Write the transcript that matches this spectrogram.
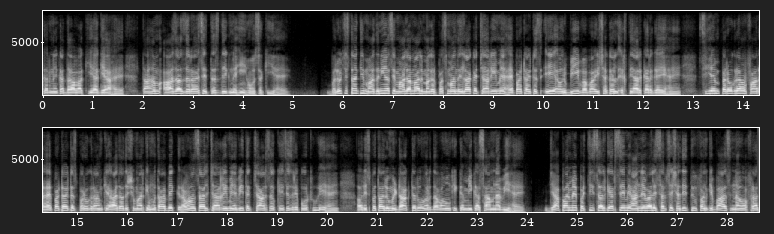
کرنے کا دعویٰ کیا گیا ہے، تاہم اعضا ذرائع سے تصدیق نہیں ہو سکی ہے۔ بلوچستان کی معدنیات سے مالا مال مگر پسماندہ علاقہ چاغی میں ہیپاٹائٹس اے اور بی وبائی شکل اختیار کر گئے ہیں۔ C M program for hepatitis program کے اعداد و شمار کے مطابق رواں سال چاغی میں ابھی تک چار سو کیسز رپورٹ ہوئے ہیں اور اسپتالوں میں ڈاکٹروں اور دواؤں کی کمی کا سامنا بھی ہے۔ جاپان میں پچیس سال کے عرصے میں آنے والے سب سے شدید طوفان کے بعد نو افراد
